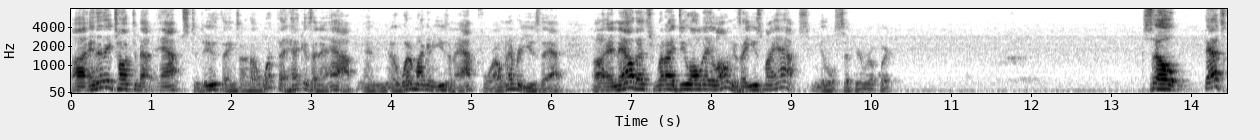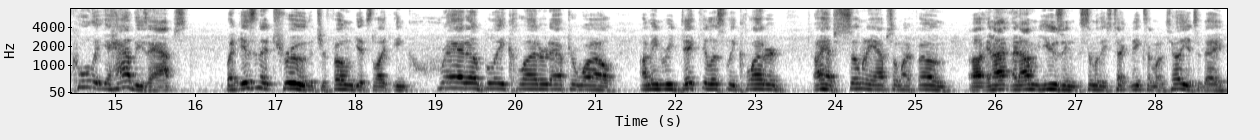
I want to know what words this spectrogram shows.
Uh, and then they talked about apps to do things. I thought what the heck is an app? And you know what am I going to use an app for? I'll never use that. Uh, and now that's what I do all day long is I use my apps. Get a little sip here real quick so that's cool that you have these apps but isn't it true that your phone gets like incredibly cluttered after a while? I mean ridiculously cluttered. I have so many apps on my phone uh, and I and I'm using some of these techniques I'm going to tell you today.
